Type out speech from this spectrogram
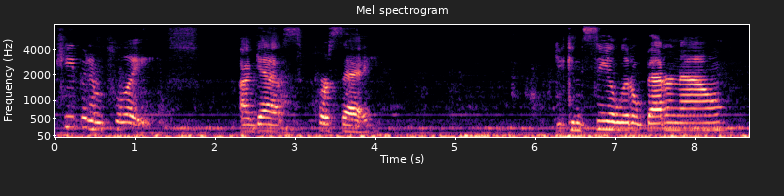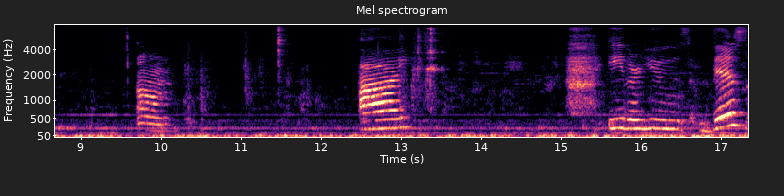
keep it in place, I guess, per se. You can see a little better now. Um, I either use this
